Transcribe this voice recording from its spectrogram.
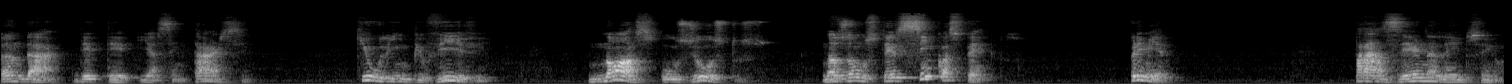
andar, deter e assentar-se, que o ímpio vive, nós, os justos, nós vamos ter cinco aspectos. Primeiro, prazer na lei do Senhor.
